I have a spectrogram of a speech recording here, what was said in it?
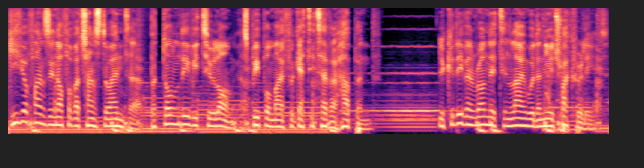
Give your fans enough of a chance to enter, but don't leave it too long as people might forget it ever happened. You could even run it in line with a new track release.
